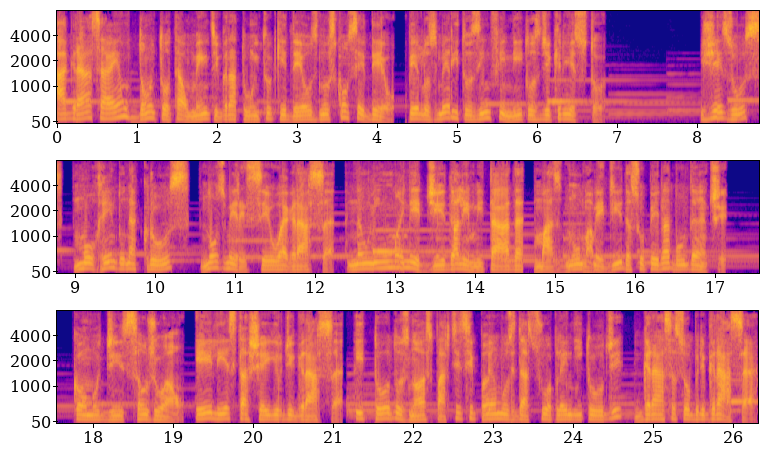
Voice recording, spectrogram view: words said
A graça é um dom totalmente gratuito que Deus nos concedeu, pelos méritos infinitos de Cristo. Jesus, morrendo na cruz, nos mereceu a graça, não em uma medida limitada, mas numa medida superabundante. Como diz São João, ele está cheio de graça, e todos nós participamos da sua plenitude, graça sobre graça.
